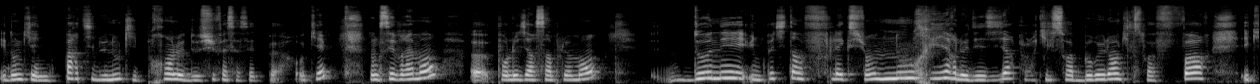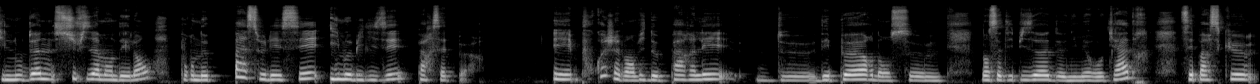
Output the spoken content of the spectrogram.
Et donc il y a une partie de nous qui prend le dessus face à cette peur, ok? Donc c'est vraiment, euh, pour le dire simplement, donner une petite inflexion, nourrir le désir pour qu'il soit brûlant, qu'il soit fort et qu'il nous donne suffisamment d'élan pour ne pas se laisser immobiliser par cette peur. Et pourquoi j'avais envie de parler de, des peurs dans, dans cet épisode numéro 4 C'est parce que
